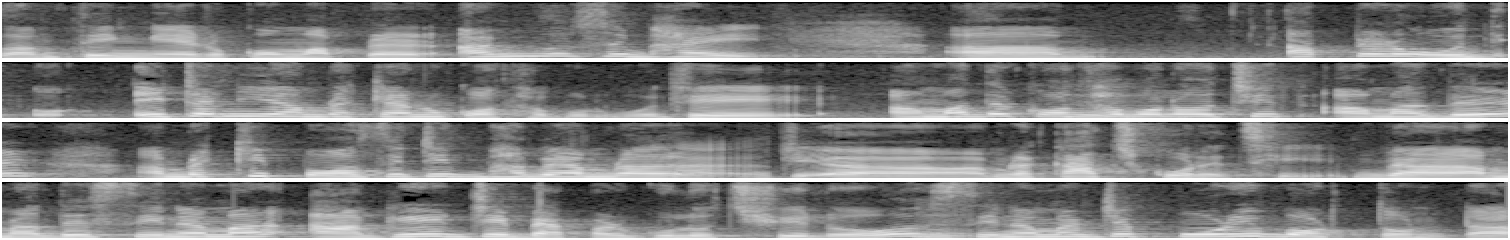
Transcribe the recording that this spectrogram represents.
সামথিং এরকম আপনার? আমি বলছি ভাই আপনারা এটা নিয়ে আমরা কেন কথা বলব? যে আমাদের কথা বলা উচিত আমাদের আমরা কি পজিটিভ ভাবে আমরা আহ, আমরা কাজ করেছি? বা আমাদের সিনেমার আগের যে ব্যাপারগুলো ছিল সিনেমার যে পরিবর্তনটা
